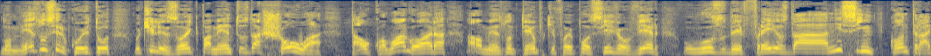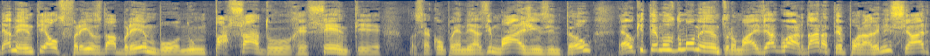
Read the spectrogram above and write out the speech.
no mesmo circuito, utilizou equipamentos da Showa, tal como agora, ao mesmo tempo que foi possível ver o uso de freios da Nissin, contrariamente aos freios da Brembo, num passado passado recente. Você acompanhando as imagens, então, é o que temos no momento. No mais é aguardar a temporada iniciar,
